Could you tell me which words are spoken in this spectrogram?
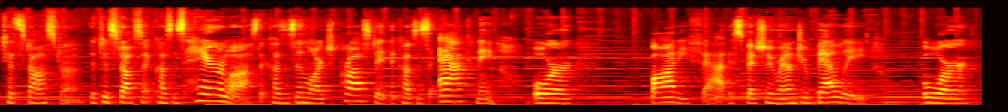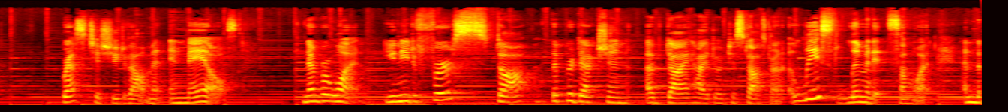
testosterone. The testosterone that causes hair loss, that causes enlarged prostate, that causes acne, or body fat, especially around your belly, or breast tissue development in males. Number one, you need to first stop the production of dihydrotestosterone, at least limit it somewhat. And the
